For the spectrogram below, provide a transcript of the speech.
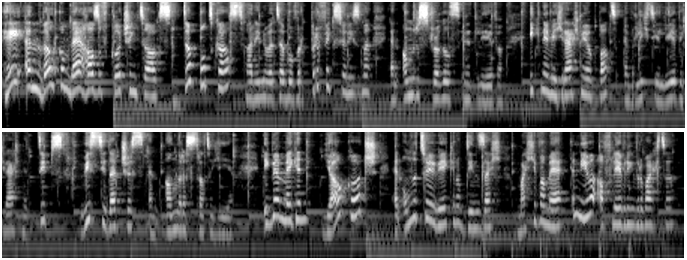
Hey en welkom bij House of Coaching Talks, de podcast waarin we het hebben over perfectionisme en andere struggles in het leven. Ik neem je graag mee op pad en verlicht je leven graag met tips, wist je datjes en andere strategieën. Ik ben Megan, jouw coach, en om de twee weken op dinsdag mag je van mij een nieuwe aflevering verwachten.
